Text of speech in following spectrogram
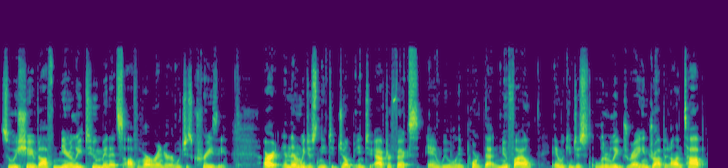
So we shaved off nearly two minutes off of our render, which is crazy. All right, and then we just need to jump into After Effects and we will import that new file and we can just literally drag and drop it on top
